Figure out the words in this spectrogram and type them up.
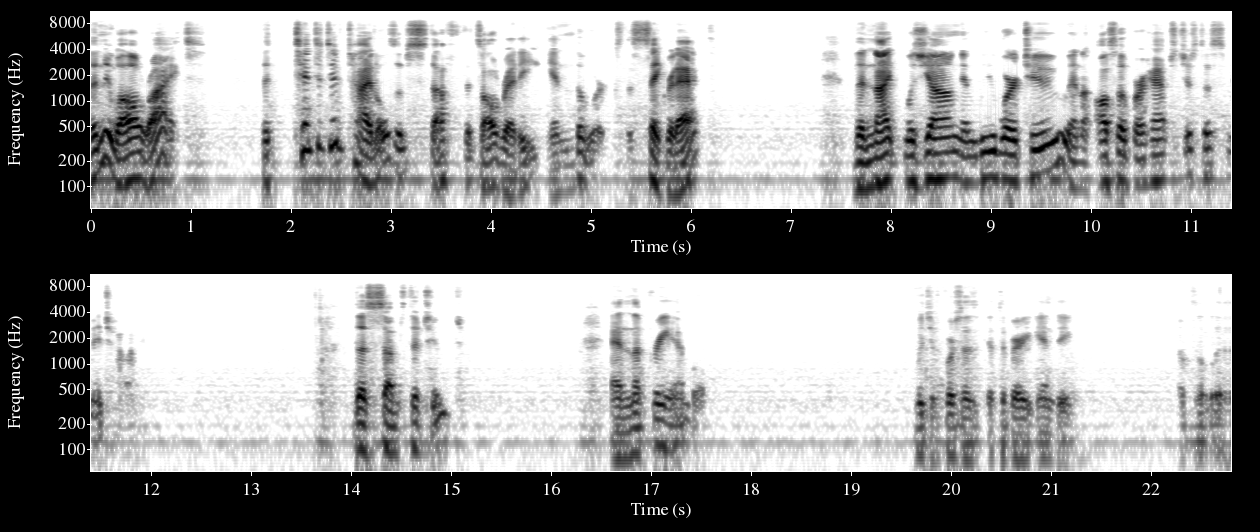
the new all right the tentative titles of stuff that's already in the works. The Sacred Act, The Night Was Young and We Were Too, and also perhaps just a smidge high. The Substitute, and the Preamble, which of course is at the very ending of the list.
